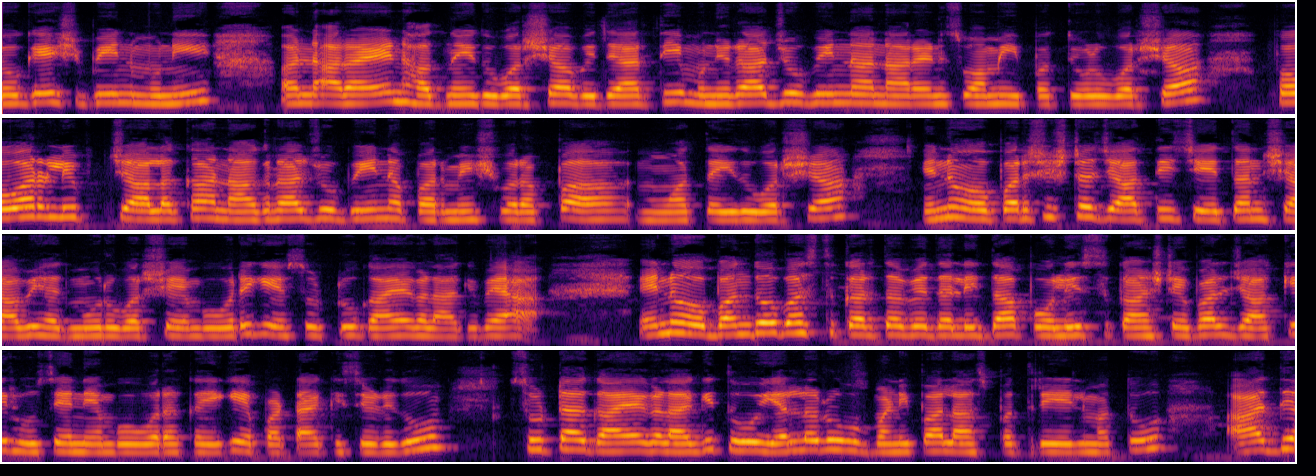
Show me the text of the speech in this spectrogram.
ಯೋಗೇಶ್ ಬಿನ್ ಮುನಿ ನಾರಾಯಣ್ ಹದಿನೈದು ವರ್ಷ ವಿದ್ಯಾರ್ಥಿ, ಮುನಿರಾಜು ಬಿನ್ ನಾರಾಯಣಸ್ವಾಮಿ ಇಪ್ಪತ್ತೇಳು ವರ್ಷ, ಪವರ್ ಲಿಫ್ಟ್ ಚಾಲಕ ನಾಗರಾಜು ಬಿನ್ ಪರಮೇಶ್ವರಪ್ಪ ಮೂವತ್ತೈದು ವರ್ಷ. ಇನ್ನು ಪರಿಶಿಷ್ಟ ಜಾತಿ ಚೇತನ್ ಶಾವಿ ಹದಿಮೂರು ವರ್ಷ ಎಂಬುವರಿಗೆ ಸುಟ್ಟು ಗಾಯಗಳಾಗಿವೆ. ಇನ್ನು ಬಂದೋಬಸ್ತ್ ಕರ್ತವ್ಯದಲ್ಲಿದ್ದ ಪೊಲೀಸ್ ಕಾನ್ಸ್ಟೇಬಲ್ ಜಾಕೀರ್ ಹುಸೇನ್ ಎಂಬುವರ ಕೈಗೆ ಪಟಾಕಿ ಸಿಡಿದು ಸುಟ್ಟ ಗಾಯಗಳಾಗಿದ್ದು, ಎಲ್ಲರೂ ಮಣಿಪಾಲ್ ಆಸ್ಪತ್ರೆಯಲ್ಲಿ ಮತ್ತು ಆದ್ಯ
